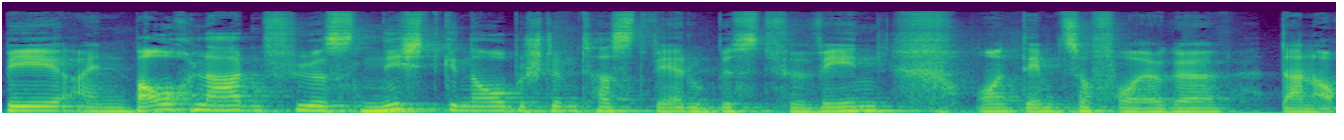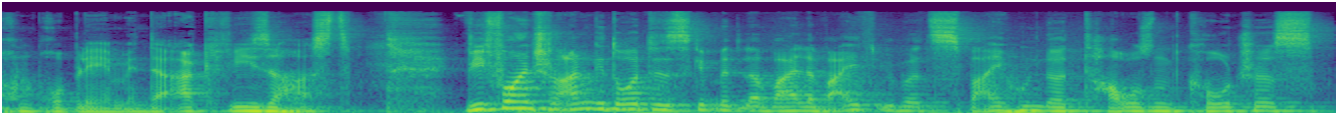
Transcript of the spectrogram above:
B, einen Bauchladen führst, nicht genau bestimmt hast, wer du bist, für wen und demzufolge dann auch ein Problem in der Akquise hast. Wie vorhin schon angedeutet, es gibt mittlerweile weit über 200.000 Coaches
